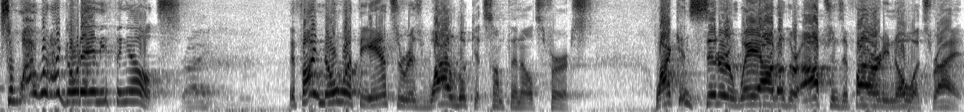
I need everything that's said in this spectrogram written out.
So why would I go to anything else? Right. If I know what the answer is, why look at something else first? Why consider and weigh out other options if I already know what's right?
